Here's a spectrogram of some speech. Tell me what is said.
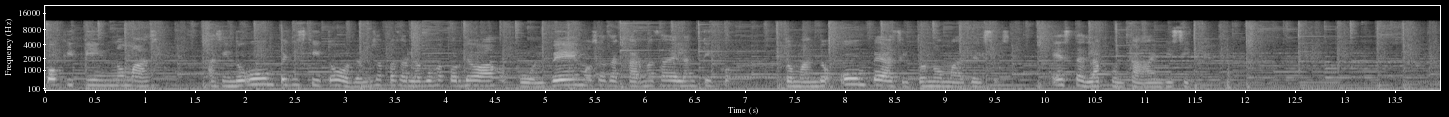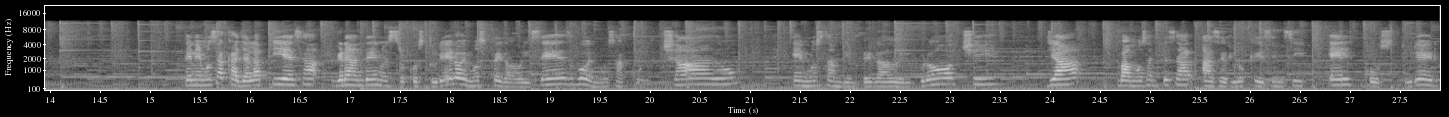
poquitín nomás, haciendo un pellizquito, volvemos a pasar la aguja por debajo, volvemos a sacar más adelantico, tomando un pedacito nomás del sesgo. Esta es la puntada invisible. Tenemos acá ya la pieza grande de nuestro costurero, hemos pegado el sesgo, hemos acolchado, hemos también pegado el broche, ya vamos a empezar a hacer lo que es en sí el costurero.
